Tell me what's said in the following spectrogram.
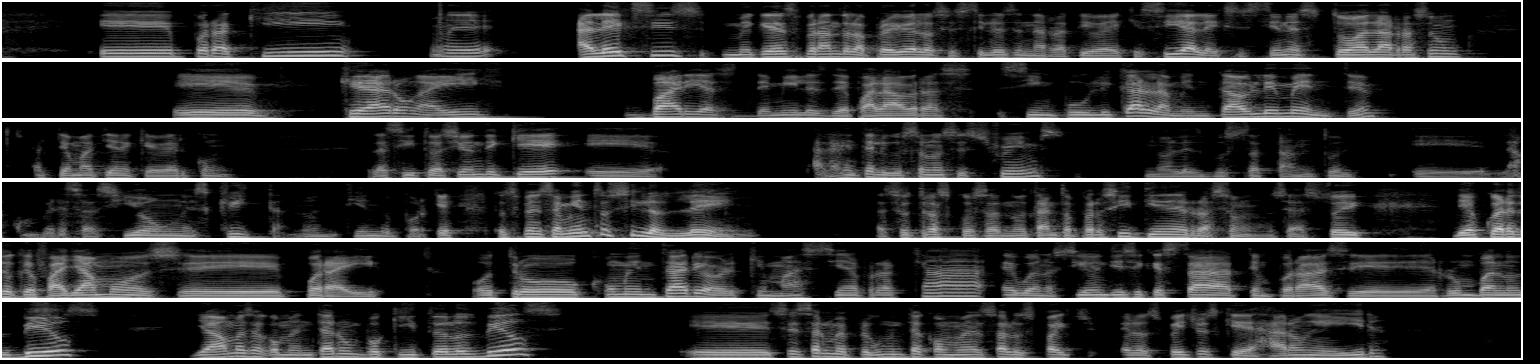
eh, por aquí, eh, Alexis, me quedé esperando la previa de los estilos de narrativa de que sí, Alexis, tienes toda la razón. Eh, quedaron ahí varias de miles de palabras sin publicar, lamentablemente. El tema tiene que ver con la situación de que a la gente le gustan los streams, no les gusta tanto el eh, la conversación escrita, no entiendo por qué. Los pensamientos sí los leen, las otras cosas no tanto, pero sí tiene razón, o sea, estoy de acuerdo que fallamos eh, por ahí. Otro comentario, a ver qué más tiene por acá. Eh, bueno, Steven dice que esta temporada se rumban los Bills. Ya vamos a comentar un poquito de los Bills. César me pregunta cómo es a los, los Patriots que dejaron ir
